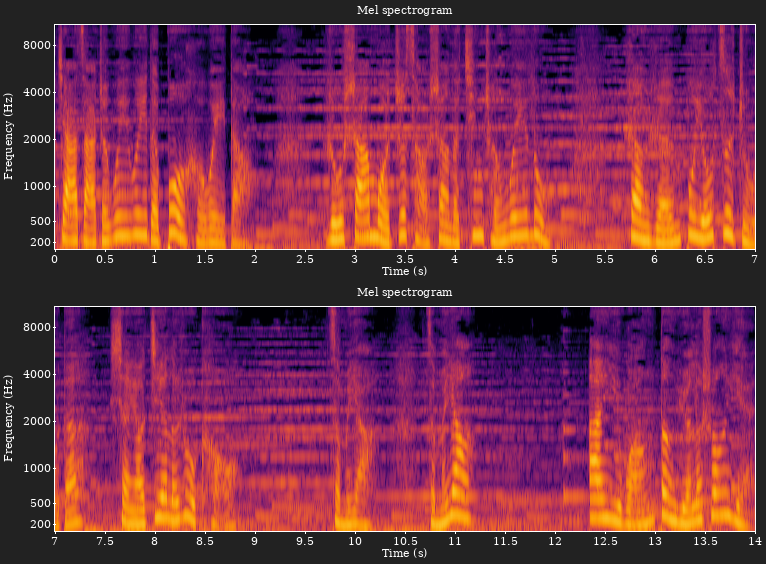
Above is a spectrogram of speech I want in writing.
夹杂着微微的薄荷味道。如沙漠之草上的清晨微露，让人不由自主的想要接了入口。怎么样？怎么样？安义王瞪圆了双眼，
